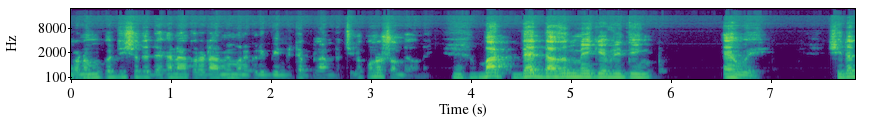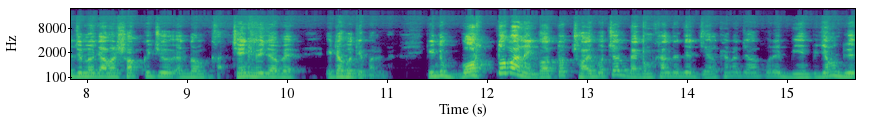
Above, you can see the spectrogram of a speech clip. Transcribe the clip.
প্রণব মুখার্জির সাথে দেখা না করাটা আমি মনে করি বিএনপিটা ব্লান্ডার ছিল কোনো সন্দেহ নেই। But that doesn't make everything away সেটার জন্য কি আমার সবকিছু একদম চেঞ্জ হয়ে যাবে? এটা হতে পারে না। কিন্তু বর্তমানে গত ছয় বছর বেগম খালেদা জিয়া জেলখানা যাওয়ার পরে বিএনপি যেমন দুই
